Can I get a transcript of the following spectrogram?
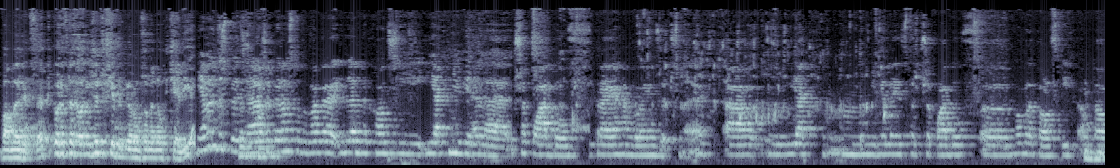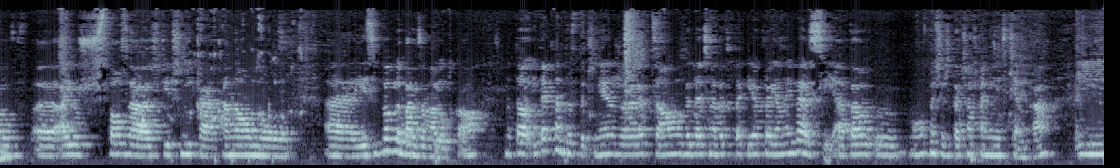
w Ameryce, tylko że wtedy oni rzeczywiście wybiorą, co będą chcieli. Ja bym też powiedziała, że biorąc pod uwagę, ile wychodzi, jak niewiele przekładów w krajach anglojęzycznych, a jak niewiele jest też przekładów e, w ogóle polskich autorów, e, a już spoza świecznika, kanonu, e, jest w ogóle bardzo malutko no to i tak fantastycznie, że chcą wydać nawet w takiej okrojonej wersji, a to mówmy się, że ta książka nie jest cienka. I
